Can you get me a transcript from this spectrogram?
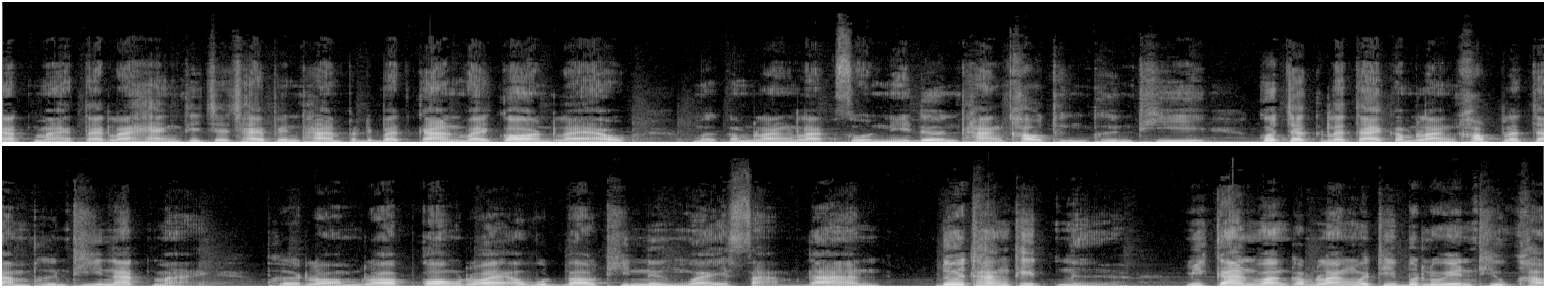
นัดหมายแต่ละแห่งที่จะใช้เป็นฐานปฏิบัติการไว้ก่อนแล้ว เมื่อกำลังหลักส่วนนี้เดินทางเข้าถึงพื้นที่ ก็จะกระจายกำลังเข้าประจำพื้นที่นัดหมาย เพื่อล้อมรอบกองร้อยอาวุธเบาที่ 1 ไว้ 3 ด้าน โดยทางทิศเหนือ มีการวางกำลังไว้ที่บริเวณทิวเขา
